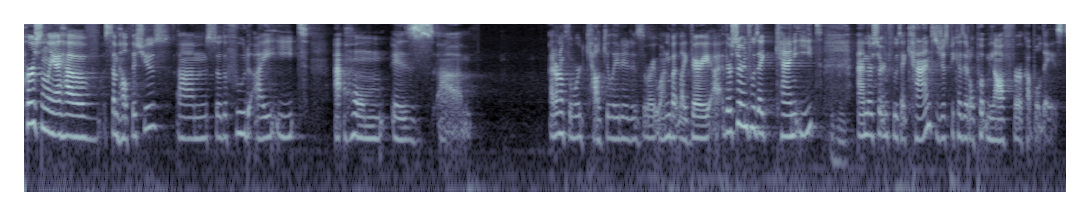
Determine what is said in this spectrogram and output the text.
personally, I have some health issues. Um, so the food I eat at home is, um, I don't know if the word calculated is the right one, but like very, uh, there's certain foods I can eat, and there's certain foods I can't, just because it'll put me off for a couple days.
